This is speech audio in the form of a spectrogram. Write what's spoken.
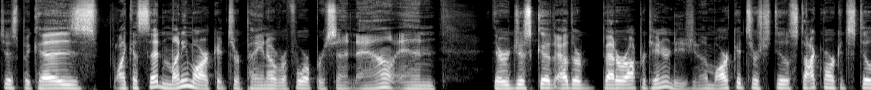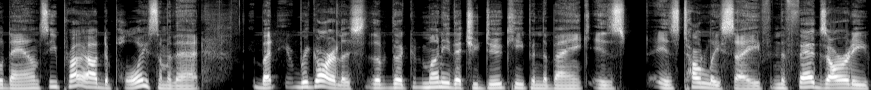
just because, like I said, money markets are paying over 4% now. And there are just good other better opportunities. You know, markets are still, stock market's still down. So you probably ought to deploy some of that. But regardless, the, the money that you do keep in the bank is is totally safe. And the Fed's already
